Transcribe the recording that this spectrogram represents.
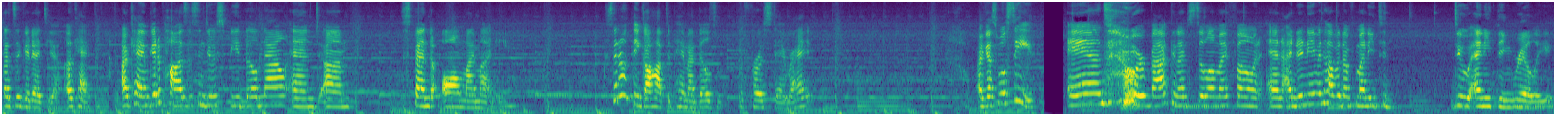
That's a good idea. Okay. Okay, I'm gonna pause this and do a speed build now and um, spend all my money. Because I don't think I'll have to pay my bills the first day, right? I guess we'll see. And we're back and I'm still on my phone and I didn't even have enough money to do anything really.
